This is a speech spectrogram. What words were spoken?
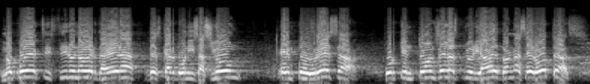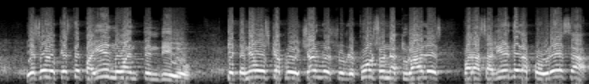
No puede existir una verdadera descarbonización en pobreza, porque entonces las prioridades van a ser otras. Y eso es lo que este país no ha entendido, que tenemos que aprovechar nuestros recursos naturales para salir de la pobreza,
